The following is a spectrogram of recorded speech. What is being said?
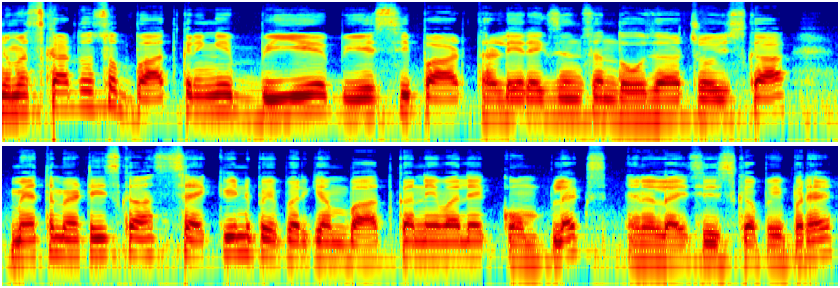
नमस्कार दोस्तों, बात करेंगे BA BSc part third year examination 2024 का। मैथमेटिक्स का सेकंड पेपर की हम बात करने वाले कॉम्प्लेक्स एनालिसिस का पेपर है।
